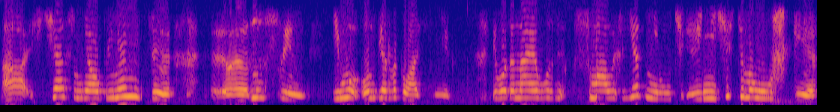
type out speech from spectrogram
А сейчас у меня у племянницы, э, ну, сын, ему, он первоклассник. И вот она его с малых лет не, уч- не чистила ушки.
